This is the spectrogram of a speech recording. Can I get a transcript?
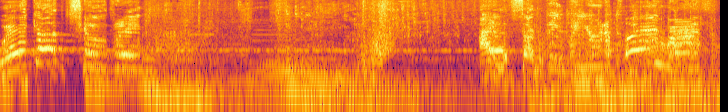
Wake up, children! I have something for you to play with!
